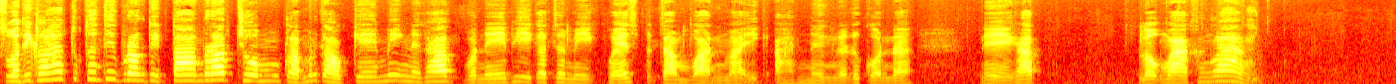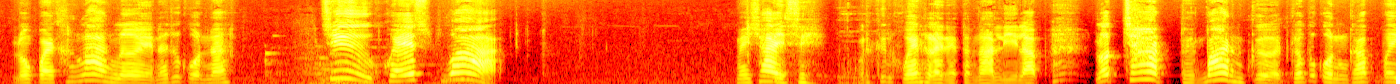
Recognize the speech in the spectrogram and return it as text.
สวัสดีครับ ทุกท่านที่กำลังติดตามรับชมกลับมันเก่าเกมมิ่งนะครับ วันนี้พี่ก็จะมีเควสประจำวันมาอีกอันหนึ่งนะทุกคนนะ นี่ครับ ลงมาข้างล่าง ลงไปข้างล่างเลยนะทุกคนนะ ชื่อเควสว่า ไม่ใช่สิ มันขึ้นเควสอะไรในตำนานลี้ลับรสชาติแห่งบ้านเกิดครับทุกคนครับไม่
